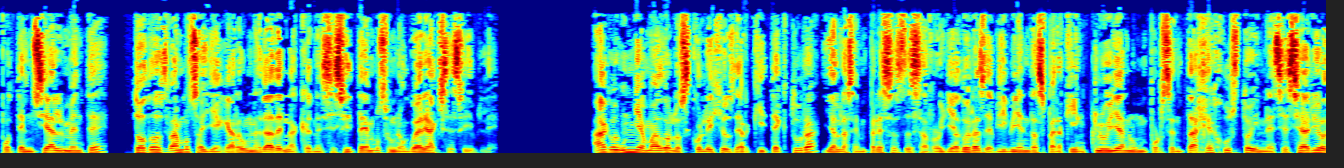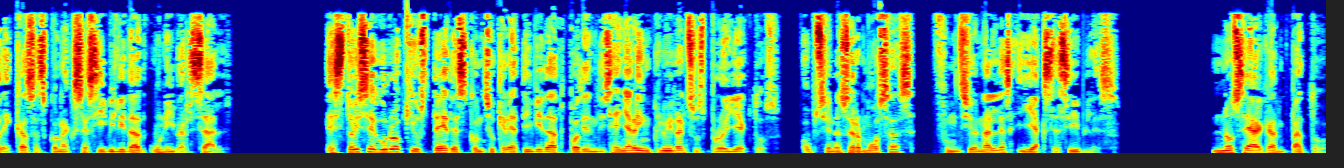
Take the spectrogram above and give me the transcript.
Potencialmente, todos vamos a llegar a una edad en la que necesitemos un hogar accesible. Hago un llamado a los colegios de arquitectura y a las empresas desarrolladoras de viviendas para que incluyan un porcentaje justo y necesario de casas con accesibilidad universal. Estoy seguro que ustedes con su creatividad pueden diseñar e incluir en sus proyectos opciones hermosas, funcionales y accesibles. No se hagan pato.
